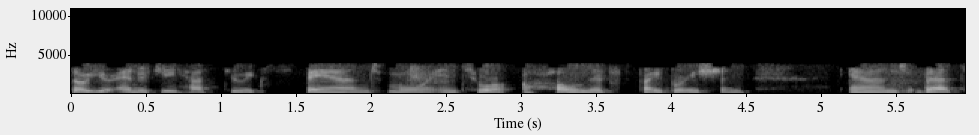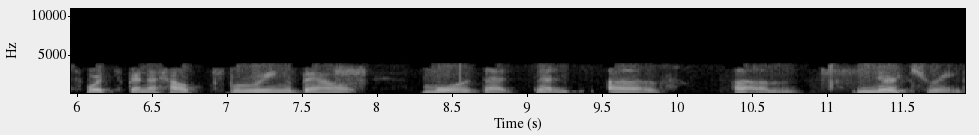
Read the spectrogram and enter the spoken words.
so your energy has to expand more into a, a wholeness vibration. And that's what's going to help bring about more of that sense of um, nurturing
